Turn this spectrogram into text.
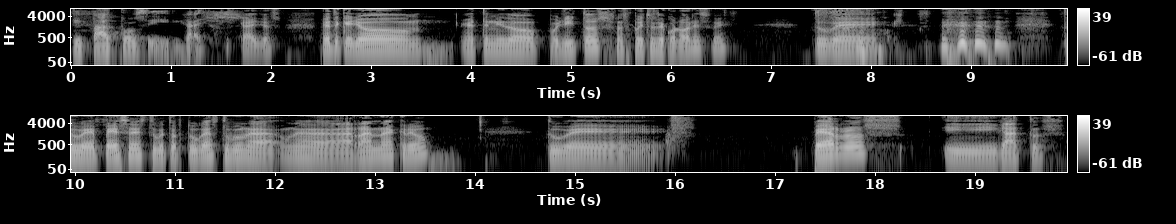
Y patos y gallos. Gallos. Fíjate que yo he tenido pollitos, los pollitos de colores, güey. Tuve, tuve peces, tuve tortugas, tuve una, una rana, creo. Tuve perros y gatos.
